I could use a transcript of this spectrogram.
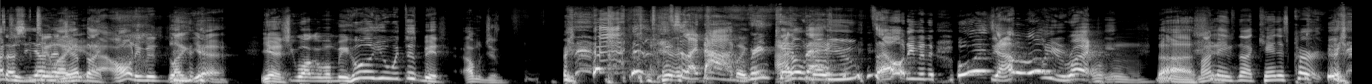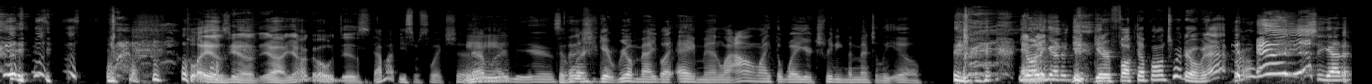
I just she pretend yelled like, at. I don't even like. Yeah, yeah. She walk up on me. Who are you with this bitch? I'm just. She's like, nah, Like, bring I Ken don't back. know you. I don't even. Who is you? I don't know you. Right? Mm-mm. Nah, My shit. name's not Candace Kurt. players. Yeah, yeah. Y'all go with this. that might be some slick shit. That Mhm. might be yeah. Because then she get real mad. You be like, "Hey, man, like I don't like the way you're treating the mentally ill." you And only then gotta do. get her fucked up on Twitter over that, bro. Hell yeah. She gotta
